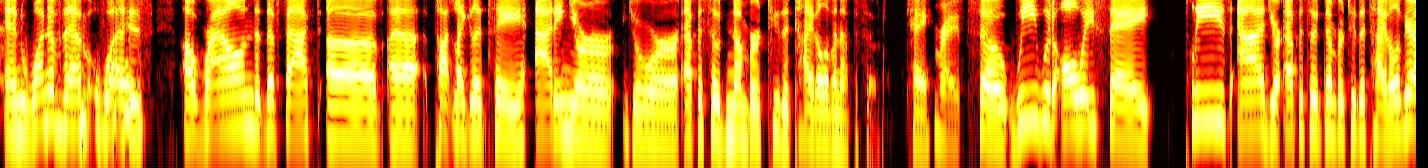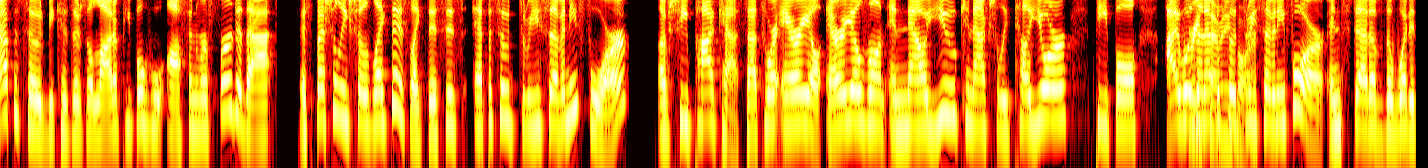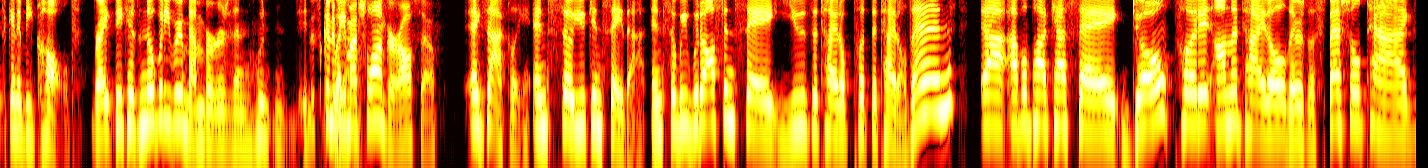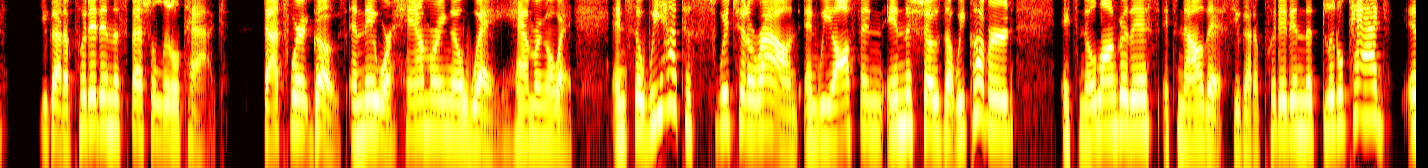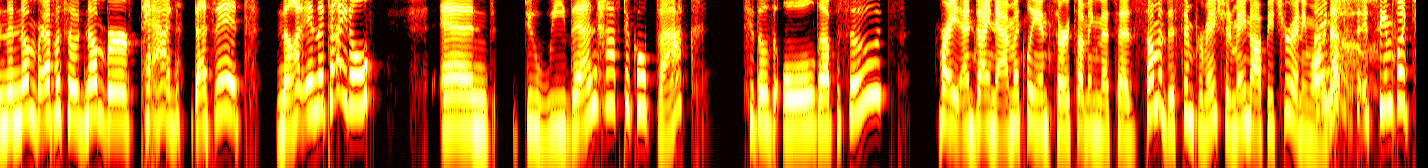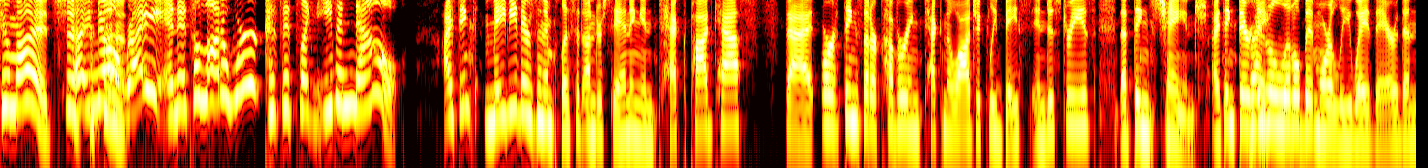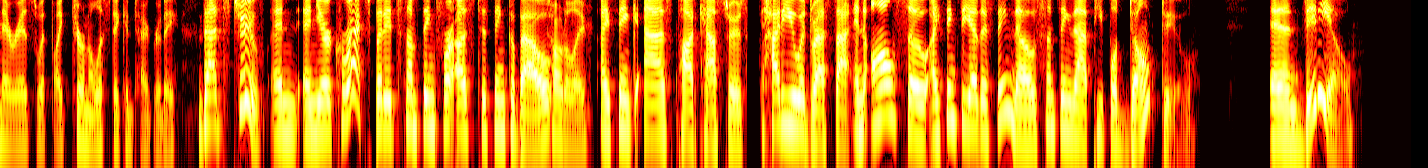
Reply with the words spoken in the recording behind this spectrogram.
and one of them was around the fact of uh pot, like let's say adding your your episode number to the title of an episode okay right so we would always say please add your episode number to the title of your episode because there's a lot of people who often refer to that especially shows like this. Like this is episode 374 of She Podcast. That's where Ariel, Ariel's on, and now you can actually tell your people I was on episode 374 instead of the what it's going to be called, right? Because nobody remembers and who it's going to be much longer also. Exactly. And so you can say that. And so we would often say, use the title, put the title. Then uh, Apple Podcasts say, don't put it on the title. There's a special tag. You got to put it in the special little tag. That's where it goes. And they were hammering away, hammering away. And so we had to switch it around. And we often, in the shows that we covered, it's no longer this, it's now this. You got to put it in the little tag, in the number, episode number tag. That's it, not in the title. And do we then have to go back to those old episodes? Right, and dynamically insert something that says some of this information may not be true anymore. That's it seems like too much. I know, right? And it's a lot of work cuz it's like even now I think maybe there's an implicit understanding in tech podcasts that, or things that are covering technologically based industries, that things change. I think there right. is a little bit more leeway there than there is with like journalistic integrity. That's true, and and you're correct. But it's something for us to think about. Totally. I think as podcasters, how do you address that? And also, I think the other thing though, something that people don't do, and video,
